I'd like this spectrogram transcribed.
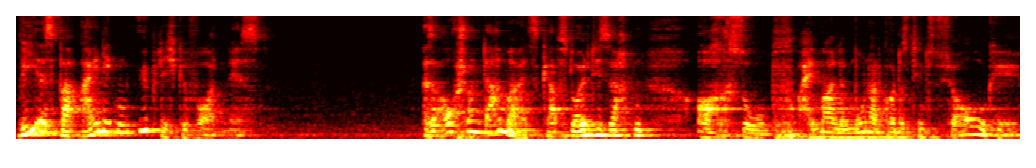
wie es bei einigen üblich geworden ist. Also auch schon damals gab es Leute, die sagten, ach so, einmal im Monat Gottesdienst ist ja auch okay.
